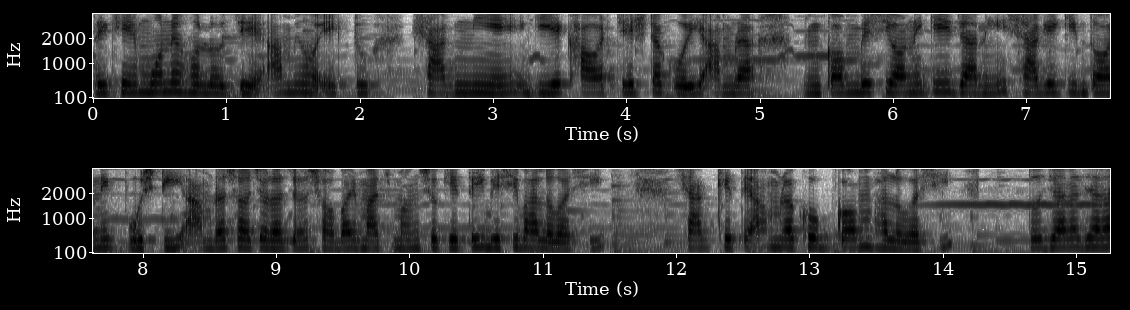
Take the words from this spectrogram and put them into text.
দেখে মনে হলো যে আমিও একটু শাক নিয়ে গিয়ে খাওয়ার চেষ্টা করি। আমরা কম বেশি অনেকেই জানি শাকে কিন্তু অনেক পুষ্টি, আমরা সচরাচর সবাই মাছ মাংস খেতেই বেশি ভালোবাসি। শাক খেতে আমরা খুব কম ভালোবাসি। তো যারা যারা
